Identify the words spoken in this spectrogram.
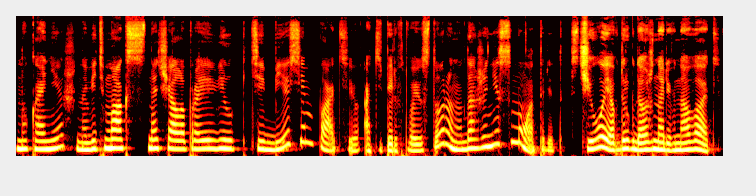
«Ну, конечно, ведь Макс сначала проявил к тебе симпатию, а теперь в твою сторону даже не смотрит. С чего я вдруг должна ревновать?»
